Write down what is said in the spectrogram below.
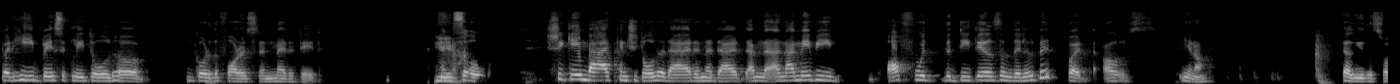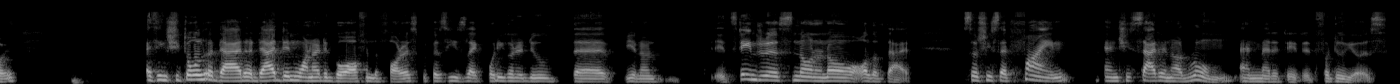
But he basically told her, go to the forest and meditate. Yeah. And so she came back and she told her dad, and her dad, and, and I may be off with the details a little bit, but I'll, you know, tell you the story. I think she told her dad, her dad didn't want her to go off in the forest because he's like, what are you going to do there? You know, it's dangerous. No, no, no, all of that. So she said, fine. And she sat in her room and meditated for two years.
